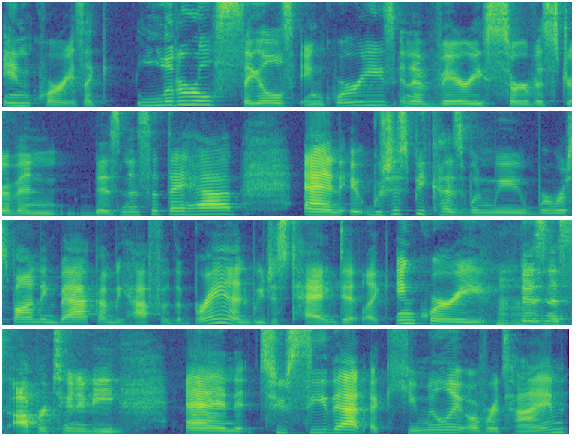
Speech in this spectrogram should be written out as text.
inquiries, like literal sales inquiries in a very service driven business that they have. And it was just because when we were responding back on behalf of the brand, we just tagged it like inquiry, mm-hmm. business opportunity. And to see that accumulate over time,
